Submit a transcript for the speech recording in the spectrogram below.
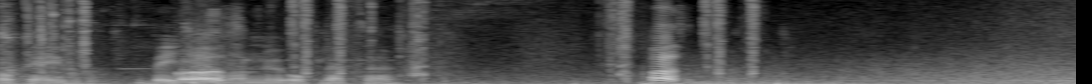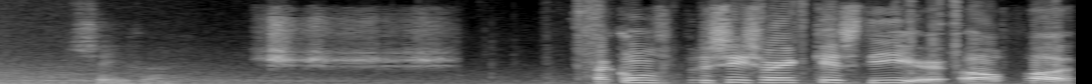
Oké, beter Wat? dan dan nu opletten. Wat? 7. Shh. Er komt precies weer een kist hier. Oh fuck.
